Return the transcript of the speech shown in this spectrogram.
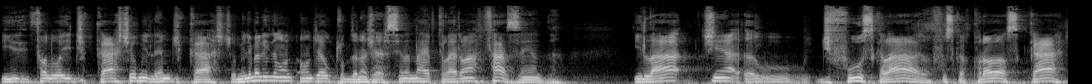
E falou aí de kart, eu me lembro de kart. Eu me lembro ali onde é o Clube da Ana Gersina, na época lá era uma fazenda. E lá tinha uh, o de Fusca lá, Fusca Cross, kart,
